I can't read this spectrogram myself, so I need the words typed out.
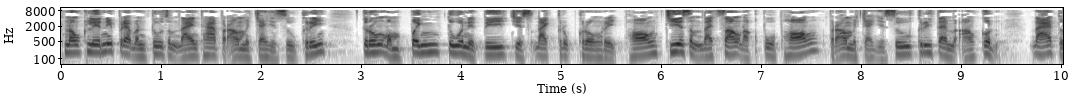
ក្នុងឃ្លានេះព្រះបន្ទូលសម្ដែងថាព្រះអង្គម្ចាស់យេស៊ូវគ្រីស្ទទ្រង់បំពេញតួនាទីជាស្ដេចគ្រប់គ្រងរាជផងជាសម្ដេចសង្ឃដ៏ខ្ពស់ផងព្រះអង្គម្ចាស់យេស៊ូវគ្រីស្ទតែមួយអង្គគត់ដែលទ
